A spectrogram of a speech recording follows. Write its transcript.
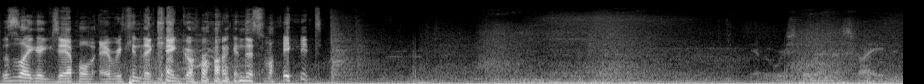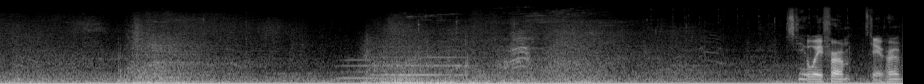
This is like an example of everything that can go wrong in this fight. Stay away from him. Stay from him.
